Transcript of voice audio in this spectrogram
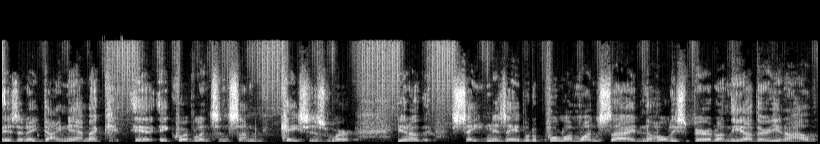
is it a dynamic equivalence in some cases where, you know, Satan is able to pull on one side and the Holy Spirit on the other? You know how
